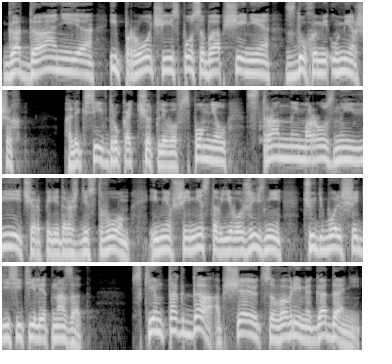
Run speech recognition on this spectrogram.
гадания и прочие способы общения с духами умерших? Алексей вдруг отчетливо вспомнил странный морозный вечер перед Рождеством, имевший место в его жизни чуть больше десяти лет назад. С кем тогда общаются во время гаданий?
